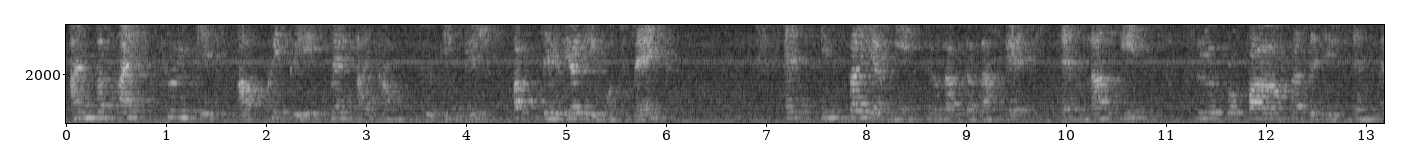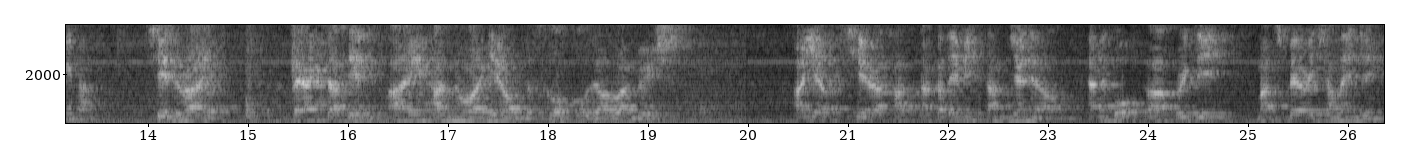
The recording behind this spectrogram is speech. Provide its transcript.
I'm the type who gives up quickly when I comes to English, but they really motivate and inspire me to love the language and learn it through proper strategies and methods. She's right. When I started, I had no idea of the scope of the language. IELTS here has academic and general, and both are pretty much very challenging.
